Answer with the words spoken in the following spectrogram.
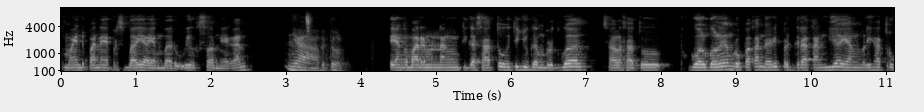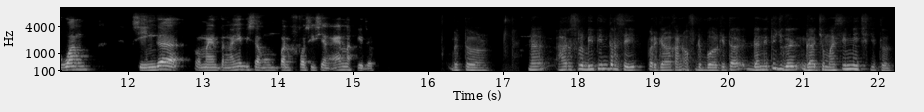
pemain depannya Persebaya yang baru Wilson ya kan? Ya betul. Yang kemarin menang 3-1 itu juga menurut gue salah satu gol-golnya merupakan dari pergerakan dia yang melihat ruang sehingga pemain tengahnya bisa ngumpan ke posisi yang enak gitu. Betul. Nah, harus lebih pinter sih pergerakan off the ball kita dan itu juga nggak cuma si Mitch gitu.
